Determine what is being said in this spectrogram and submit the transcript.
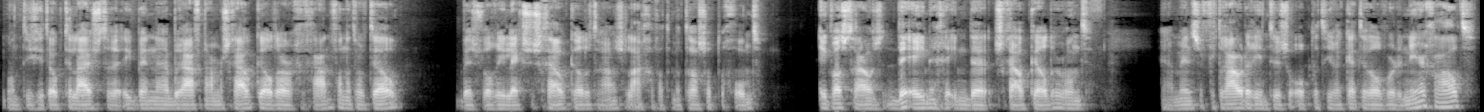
want die zit ook te luisteren. Ik ben uh, braaf naar mijn schuilkelder gegaan van het hotel. Best wel relaxe schuilkelder trouwens, lagen wat matras op de grond. Ik was trouwens de enige in de schuilkelder, want ja, mensen vertrouwen er intussen op dat die raketten wel worden neergehaald.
